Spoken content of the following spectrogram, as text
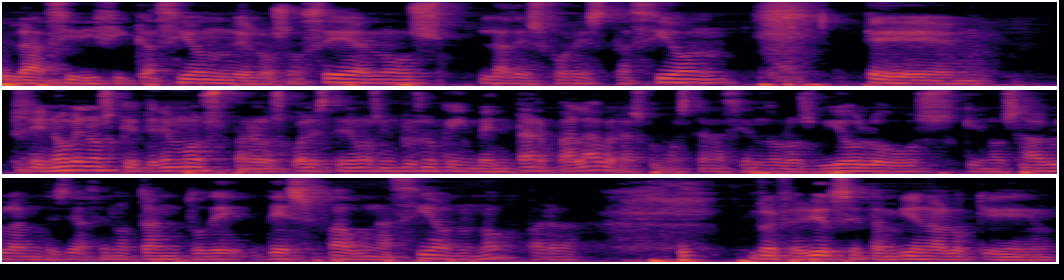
la acidificación de los océanos, la desforestación, eh, fenómenos que tenemos, para los cuales tenemos incluso que inventar palabras, como están haciendo los biólogos que nos hablan desde hace no tanto de desfaunación, ¿no? para referirse también a lo que,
